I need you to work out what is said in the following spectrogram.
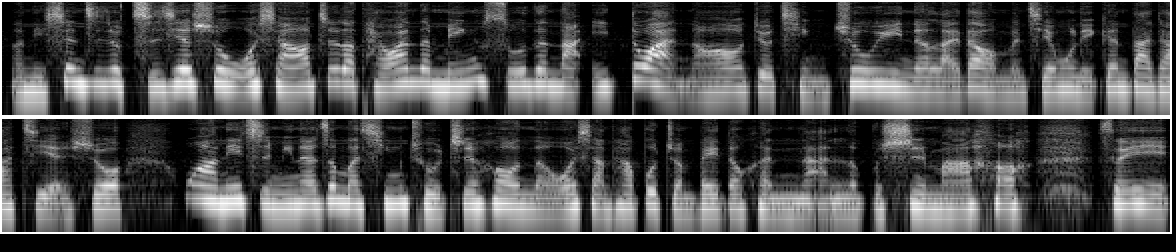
啊，你甚至就直接说我想要知道台湾的民俗的哪一段，然后就请。注意呢，来到我们节目里跟大家解说。哇，你指明的这么清楚之后呢，我想他不准备都很难了，不是吗？所以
